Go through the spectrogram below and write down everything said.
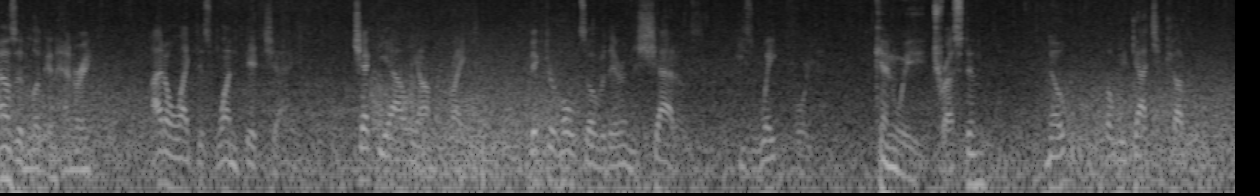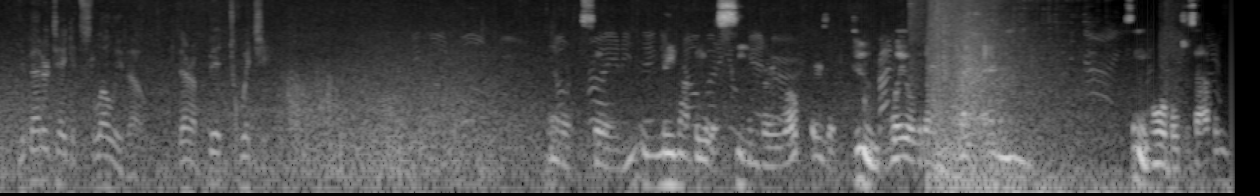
How's it looking, Henry? I don't like this one bit, Jack. Check the alley on the right. Victor Holt's over there in the shadows. He's waiting for you. Can we trust him? Nope, but we've got you covered. You better take it slowly, though. They're a bit twitchy. You know, so you may not be able to see him very well, but there's a dude way over there in the front, and something horrible just happened.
